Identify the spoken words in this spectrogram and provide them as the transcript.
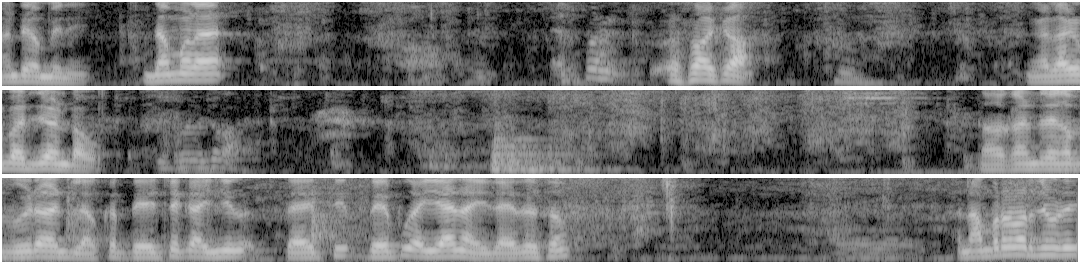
രണ്ട് കമ്പനി ഇത് നമ്മളെ റസാക്ക എല്ലാവർക്കും പരിചയം ഉണ്ടാവും. കണ്ടില്ല വീട് കണ്ടില്ല? ഒക്കെ തേച്ച് കഴിഞ്ഞ് തേച്ച് തേപ്പ് കഴിയാനായില്ല? ഏകദേശം നമ്പർ പറഞ്ഞൂടി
